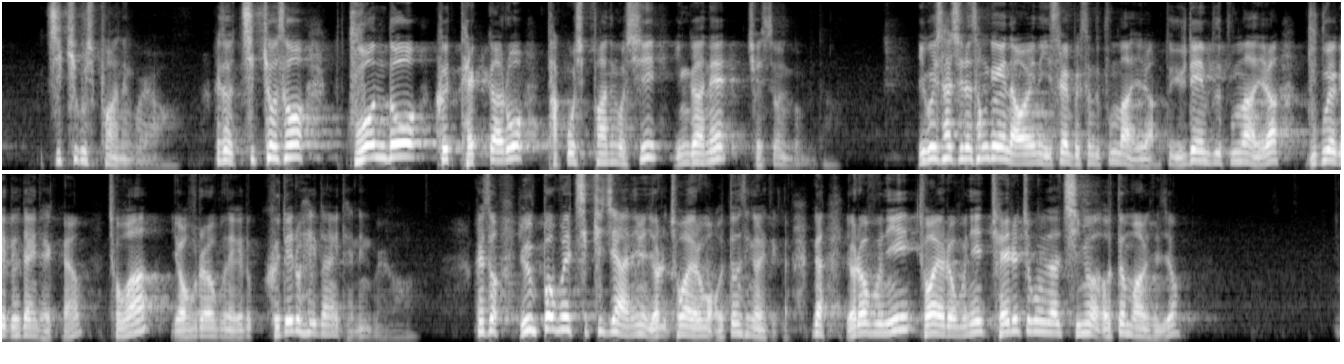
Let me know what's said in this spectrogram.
지키고 싶어 하는 거예요. 그래서 지켜서 구원도 그 대가로 받고 싶어 하는 것이 인간의 죄성인 겁니다. 이것이 사실은 성경에 나와 있는 이스라엘 백성들뿐만 아니라 또 유대인들뿐만 아니라 누구에게도 해당이 될까요? 저와 여러분에게도 그대로 해당이 되는 거예요. 그래서 율법을 지키지 않으면 저와 여러분 어떤 생각이 들까요? 그러니까 여러분이 저와 여러분이 죄를 조금이라도 지면 어떤 마음이 들죠?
